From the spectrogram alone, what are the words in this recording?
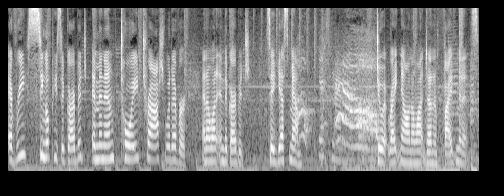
every single piece of garbage, M&M, toy, trash, whatever, and I want it in the garbage. Say yes, ma'am. Yes, ma'am. Do it right now, and I want it done in five minutes.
